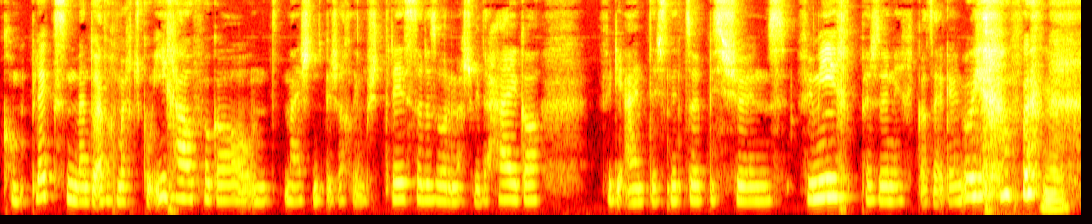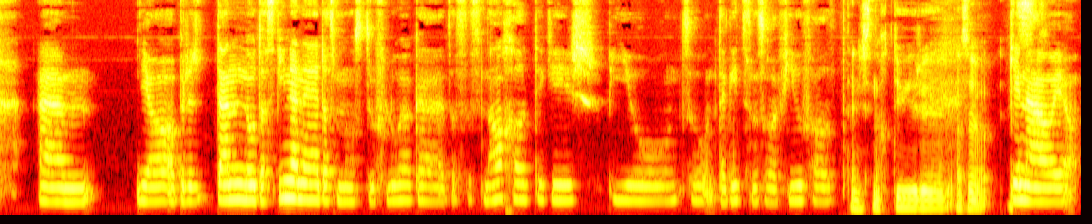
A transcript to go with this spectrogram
komplex und wenn du einfach möchtest go einkaufen gehen und meistens bist du ein bisschen im Stress oder so oder möchtest wieder heimgehen, für die einen ist es nicht so etwas Schönes. Für mich persönlich, ich gehe sehr gerne einkaufen. Ja. Ähm, ja, aber dann noch das reinnehmen, dass man muss darauf schauen dass es nachhaltig ist, Bio und so. Und da gibt es noch so eine Vielfalt. Dann ist es noch teurer, also Genau, ja.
